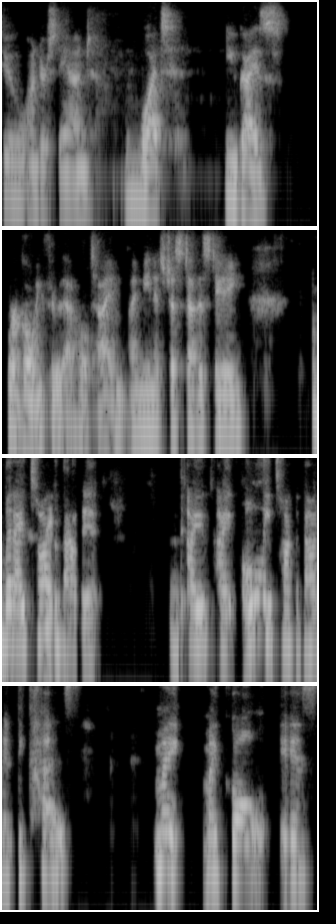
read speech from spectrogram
to understand what you guys were going through that whole time i mean it's just devastating but i talk right. about it i i only talk about it because my my goal is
